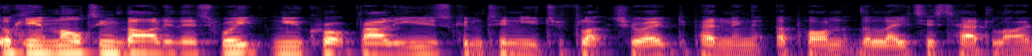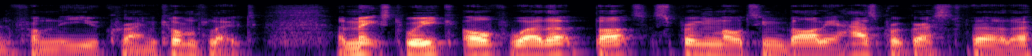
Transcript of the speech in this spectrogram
Looking at malting barley this week, new crop values continue to fluctuate depending upon the latest headline from the Ukraine conflict. A mixed week of weather, but spring malting barley has progressed further,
